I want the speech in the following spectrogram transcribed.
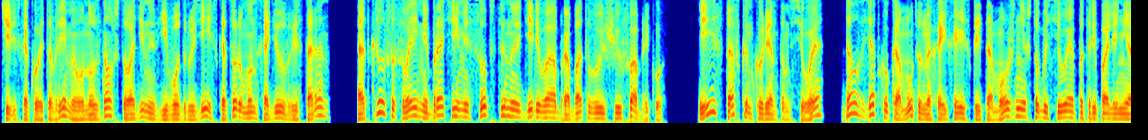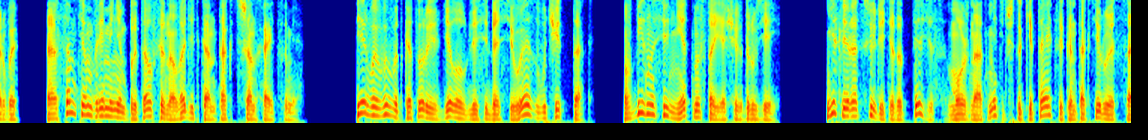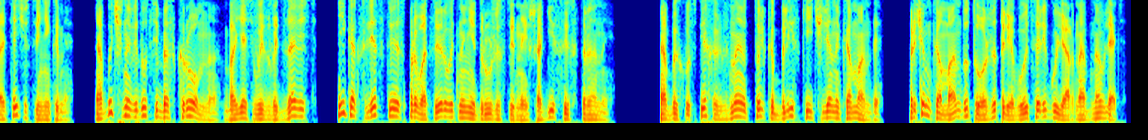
Через какое-то время он узнал, что один из его друзей, с которым он ходил в ресторан, открыл со своими братьями собственную деревообрабатывающую фабрику и, став конкурентом Сюэ, дал взятку кому-то на хайхейской таможне, чтобы Сюэ потрепали нервы, а сам тем временем пытался наладить контакт с шанхайцами. Первый вывод, который сделал для себя Сюэ, звучит так: в бизнесе нет настоящих друзей. Если расширить этот тезис, можно отметить, что китайцы, контактируя с соотечественниками, обычно ведут себя скромно, боясь вызвать зависть и как следствие спровоцировать на недружественные шаги с их стороны. Об их успехах знают только близкие члены команды, причем команду тоже требуется регулярно обновлять.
